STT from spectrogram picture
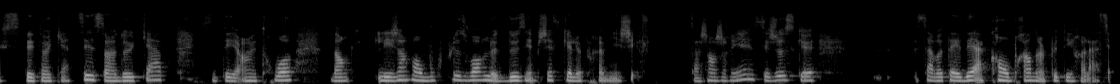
si tu es un 4-6, un 2-4, si tu es un 3. Donc, les gens vont beaucoup plus voir le deuxième chiffre que le premier chiffre. Ça ne change rien, c'est juste que ça va t'aider à comprendre un peu tes relations.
